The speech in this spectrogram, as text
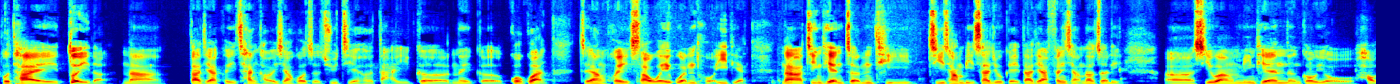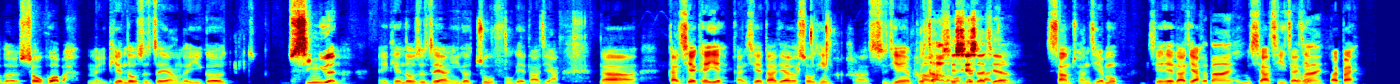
不太对的，那大家可以参考一下，或者去结合打一个那个过关，这样会稍微稳妥一点。那今天整体几场比赛就给大家分享到这里，呃，希望明天能够有好的收获吧。每天都是这样的一个心愿啊。每天都是这样一个祝福给大家，那感谢 K 爷，感谢大家的收听啊，时间也不早了，谢谢大家上传节目，谢谢大家，拜拜，我们下期再见，拜拜。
